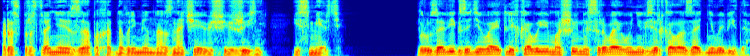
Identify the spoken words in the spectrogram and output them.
распространяя запах, одновременно означающий жизнь и смерть. Грузовик задевает легковые машины, срывая у них зеркала заднего вида.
